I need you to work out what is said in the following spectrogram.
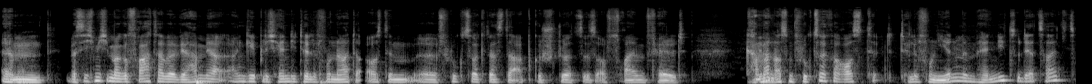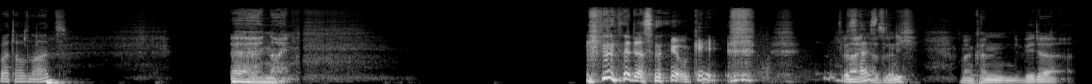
Ähm, Was ich mich immer gefragt habe, wir haben ja angeblich Handytelefonate aus dem äh, Flugzeug, das da abgestürzt ist auf freiem Feld. Kann man Ja. aus dem Flugzeug heraus te telefonieren mit dem Handy zu der Zeit, 2001? Äh, nein. das, okay. Das Nein, heißt, also nicht. Man kann weder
